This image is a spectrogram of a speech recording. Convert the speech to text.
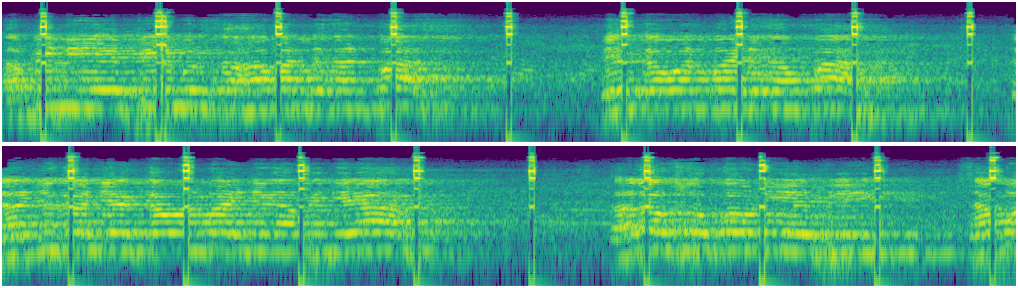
Tapi DAP bersahabat dengan PAS. Dia kawan baik dengan PAS. Dan juga dia kawan baik dengan PKR. Kalau sokong DAP, siapa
